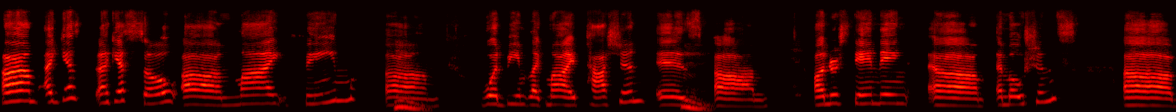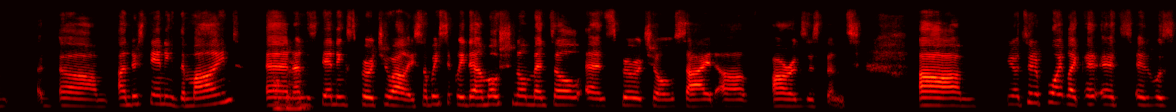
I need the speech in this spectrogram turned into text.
Um, I guess I guess so. Um, my theme um would be like my passion is um understanding um emotions, um, um understanding the mind and Okay. understanding spirituality. So basically the emotional, mental, and spiritual side of our existence. Um, you know, to the point like it, it's it was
